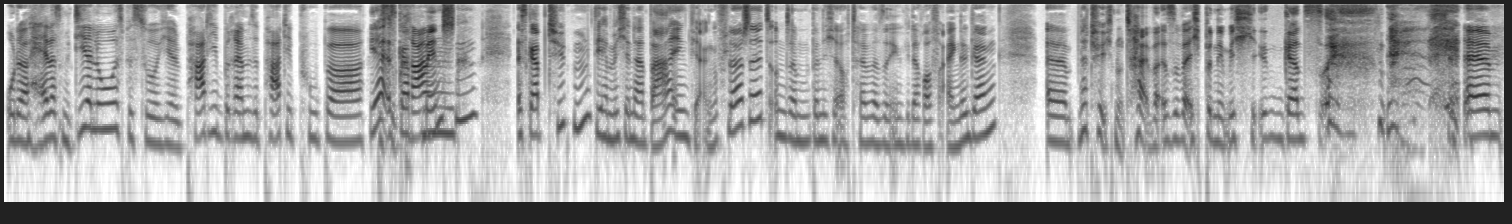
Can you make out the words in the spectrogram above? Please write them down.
Oder, hä, was ist mit dir los? Bist du hier Partybremse, Partypooper? ja, es du gab krank? Menschen, es gab Typen, die haben mich in der Bar irgendwie angeflirtet und dann bin ich auch teilweise irgendwie darauf eingegangen. Ähm, natürlich nur teilweise, weil ich bin nämlich ganz. ähm,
